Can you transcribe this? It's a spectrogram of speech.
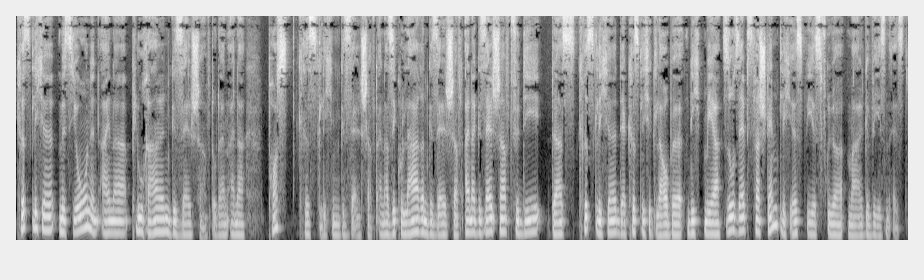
Christliche Mission in einer pluralen Gesellschaft oder in einer postchristlichen Gesellschaft, einer säkularen Gesellschaft, einer Gesellschaft, für die das Christliche, der christliche Glaube nicht mehr so selbstverständlich ist, wie es früher mal gewesen ist.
